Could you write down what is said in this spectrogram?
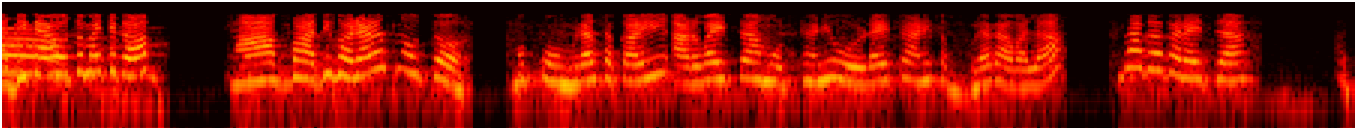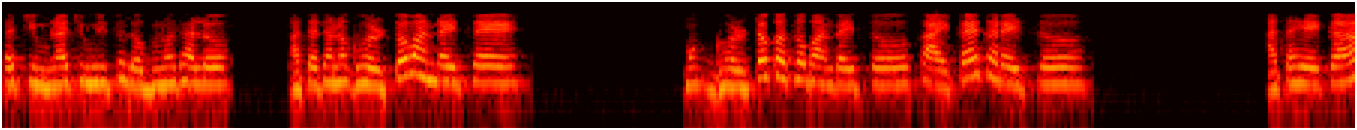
आधी काय होतं माहितीये का? हा आधी घड्याळच नव्हतं. मग कोंबडा सकाळी आरवायचा मोठ्याने ओरडायचा आणि सगळ्या गावाला जागा करायचा. आता चिमणा चिमणीचं लग्न झालं. आता त्यांना घरटं बांधायचंय. मग घरटं कसं बांधायचं? काय काय करायचं? आता हे का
